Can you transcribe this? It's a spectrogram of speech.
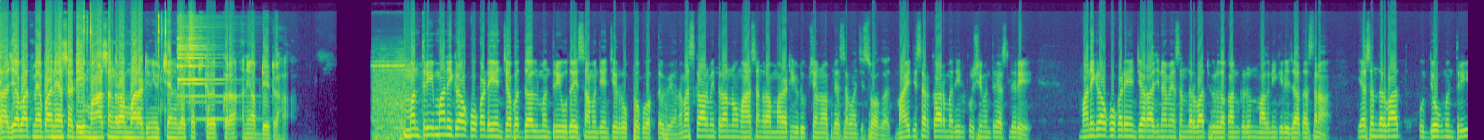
ताज्या बातम्या पाहण्यासाठी महासंग्राम मराठी न्यूज चॅनलला सबस्क्राईब करा आणि अपडेट रहा. मंत्री माणिकराव कोकाटे यांच्याबद्दल मंत्री उदय सामंत यांचे रोखोक वक्तव्य. नमस्कार मित्रांनो महासंग्राम मराठी युट्यूब चॅनल आपल्या सर्वांचे स्वागत. माहिती सरकारमधील कृषी मंत्री असलेले माणिकराव कोकाटे यांच्या राजीनाम्यासंदर्भात विरोधकांकडून मागणी केली जात असताना या संदर्भात उद्योगमंत्री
